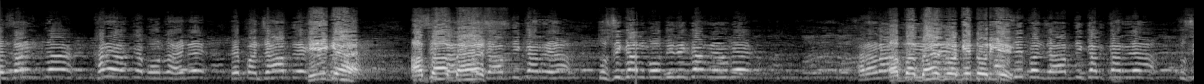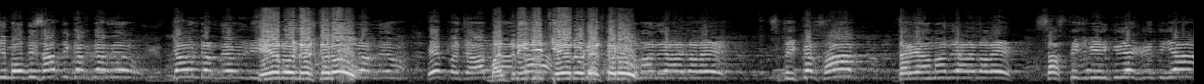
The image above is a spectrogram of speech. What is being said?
ਏਜੰਟ ਖੜੇ ਹੋ ਕੇ ਬੋਲ ਰਹੇ ਨੇ। ਇਹ ਪੰਜਾਬ ਦੇ ਠੀਕ ਹੈ। ਅਸੀਂ ਬਹਿਸ- ਪੰਜਾਬ ਦੀ ਕਰ ਰਹੇ ਤੁਸੀਂ ਗੱਲ ਮੋਦੀ ਦੀ ਕਰ ਰਹੇ ਹੋਗੇ। ਆਪਾਂ ਜੀ, ਬਹਿਸ ਨੂੰ ਅੱਗੇ ਤੋਰੀਏ। ਅਸੀਂ ਪੰਜਾਬ ਦੀ ਗੱਲ ਕਰ ਰਹੇ ਹਾਂ। ਤੁਸੀਂ ਮੋਦੀ ਸਾਹਿਬ ਦੀ ਗੱਲ ਕਰ ਰਹੇ ਹੋ। ਕਿਉਂ ਡਰਦੇ ਹੋ ਇੰਡੀਆ? ਚੇਅਰ ਨੂੰ address ਕਰੋ। ਇਹ ਪੰਜਾਬ ਮੰਤਰੀ ਜੀ, ਚੇਅਰ ਨੂੰ address ਕਰੋ। ਸਪੀਕਰ ਸਾਹਿਬ ਦਰਿਆਵਾਂ ਦੇ ਆਲੇ ਦੁਆਲੇ। ਸਸਤੀ ਜ਼ਮੀਨ ਕਿਹਨੇ ਖਰੀਦੀ ਆ?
